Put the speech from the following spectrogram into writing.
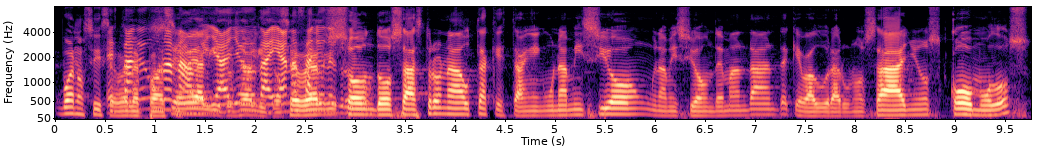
bueno, sí se ve Están el en una espacio. Se ve nave, ya se ve yo, alguito. Diana Se ve salió del. Son dos astronautas que están en una misión, una misión demandante que va a durar unos años cómodos.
